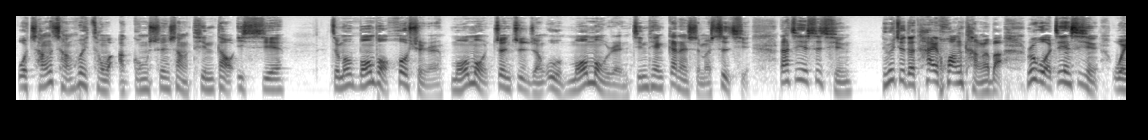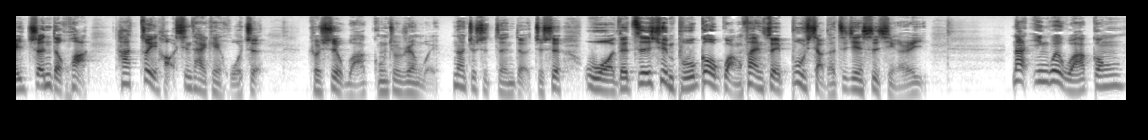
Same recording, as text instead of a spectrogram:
我常常会从我阿公身上听到一些。怎么某某候选人、某某政治人物、某某人今天干了什么事情？那这些事情你会觉得太荒唐了吧？如果这件事情为真的话，他最好现在还可以活着。可是瓦工就认为那就是真的，只是我的资讯不够广泛，所以不晓得这件事情而已。那因为瓦工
